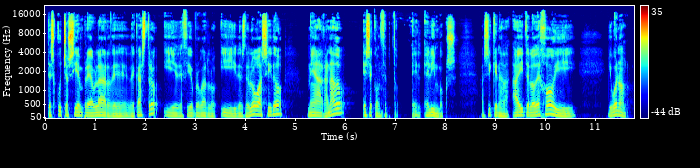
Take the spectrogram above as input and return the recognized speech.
Te escucho siempre hablar de, Castro y he decidido probarlo. Y desde luego ha sido, me ha ganado ese concepto, el, inbox. Así que nada, ahí te lo dejo y, bueno,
